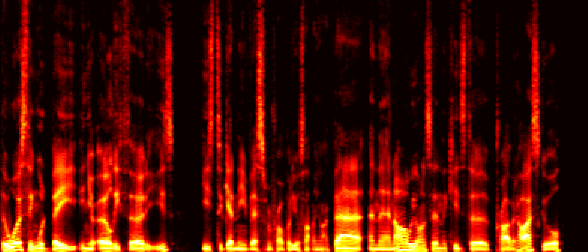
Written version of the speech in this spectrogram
the worst thing would be in your early 30s is to get an investment property or something like that. And then, oh, we want to send the kids to private high school.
